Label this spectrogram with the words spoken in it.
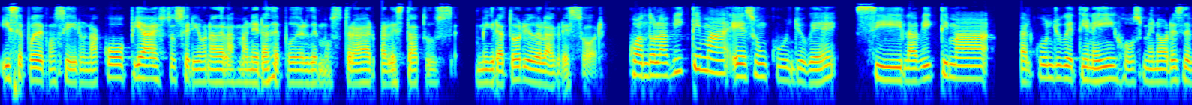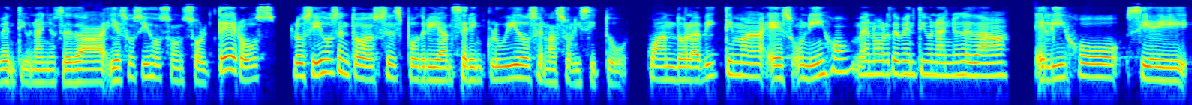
y se puede conseguir una copia. Esto sería una de las maneras de poder demostrar el estatus migratorio del agresor. Cuando la víctima es un cónyuge, si la víctima el cónyuge tiene hijos menores de 21 años de edad y esos hijos son solteros, los hijos entonces podrían ser incluidos en la solicitud. Cuando la víctima es un hijo menor de 21 años de edad, el hijo, si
